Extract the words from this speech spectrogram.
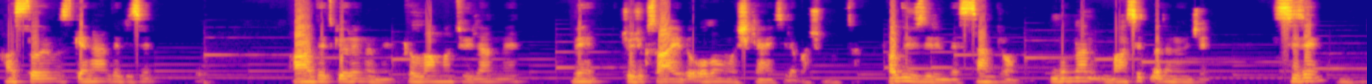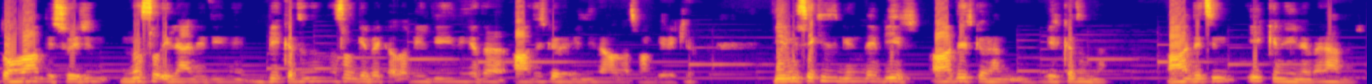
hastalarımız genelde bizi adet görememe, kıllanma, tüylenme ve çocuk sahibi olamama şikayetiyle başvurmakta. Adı üzerinde sendrom. Bundan bahsetmeden önce size doğal bir sürecin nasıl ilerlediğini, bir kadının nasıl gebe kalabildiğini ya da adet görebildiğini anlatmam gerekiyor. 28 günde bir adet gören bir kadınla adetin ilk günüyle beraber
